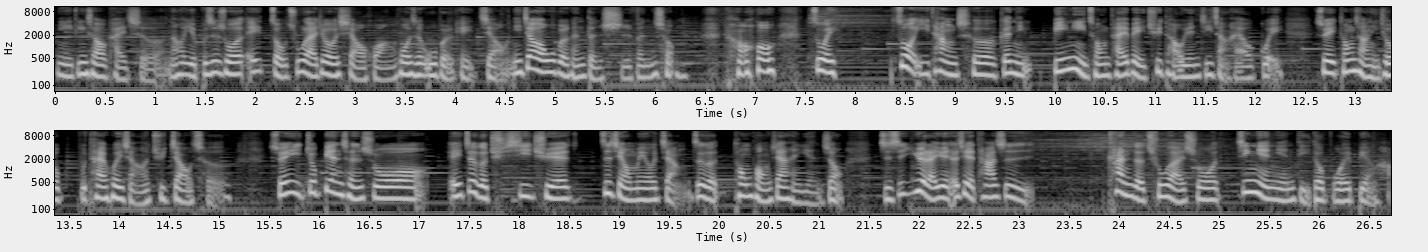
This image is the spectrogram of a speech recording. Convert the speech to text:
你一定是要开车，然后也不是说哎走出来就有小黄或者是 Uber 可以叫，你叫个 Uber 可能等十分钟，然后最。坐一趟车跟你比你从台北去桃园机场还要贵，所以通常你就不太会想要去叫车，所以就变成说，诶，这个稀缺。之前我们有讲，这个通膨现在很严重，只是越来越，而且它是看得出来说，今年年底都不会变好，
